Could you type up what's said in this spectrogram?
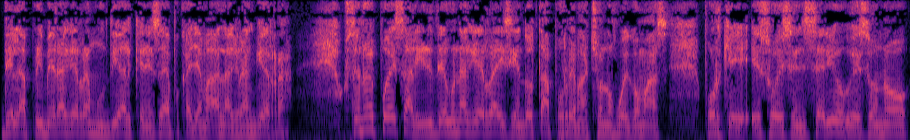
de la Primera Guerra Mundial, que en esa época llamaban la Gran Guerra. Usted no puede salir de una guerra diciendo tapo, remacho, no juego más, porque eso es en serio, eso no,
